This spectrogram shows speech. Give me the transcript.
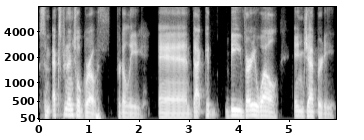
some exponential growth for the league, and that could be very well in jeopardy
